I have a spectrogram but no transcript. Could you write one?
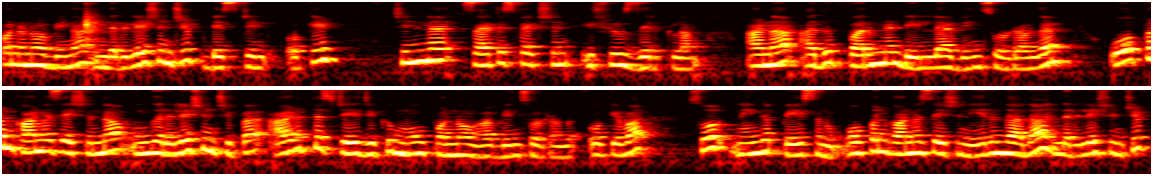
பண்ணணும் அப்படின்னா இந்த ரிலேஷன்ஷிப் டெஸ்டின் ஓகே சின்ன சாட்டிஸ்ஃபேக்ஷன் இஷ்யூஸ் இருக்கலாம். ஆனால் அது பர்மனெண்ட் இல்லை அப்படின்னு சொல்கிறாங்க ஓப்பன் கான்வர்சேஷன் தான் உங்கள் ரிலேஷன்ஷிப்பை அடுத்த ஸ்டேஜுக்கு மூவ் பண்ணும் அப்படின்னு சொல்கிறாங்க ஓகேவா ஸோ நீங்கள் பேசணும். ஓப்பன் கான்வர்சேஷன் இருந்தால் தான் இந்த ரிலேஷன்ஷிப்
